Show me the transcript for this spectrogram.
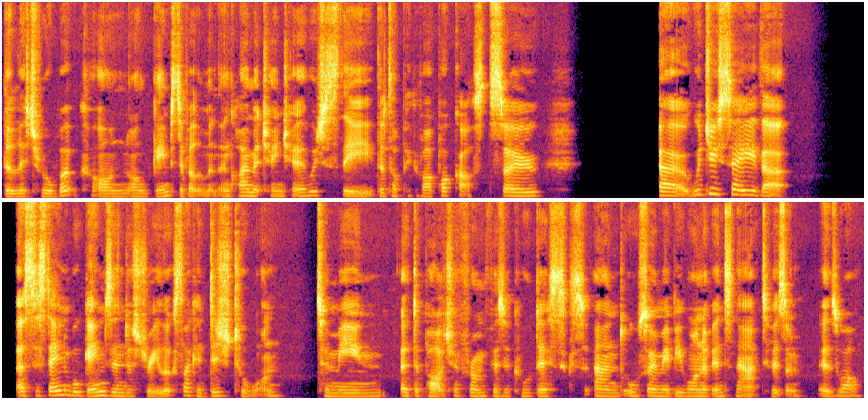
the literal book on on games development and climate change here, which is the the topic of our podcast. So uh, would you say that a sustainable games industry looks like a digital one to mean a departure from physical discs and also maybe one of internet activism as well?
